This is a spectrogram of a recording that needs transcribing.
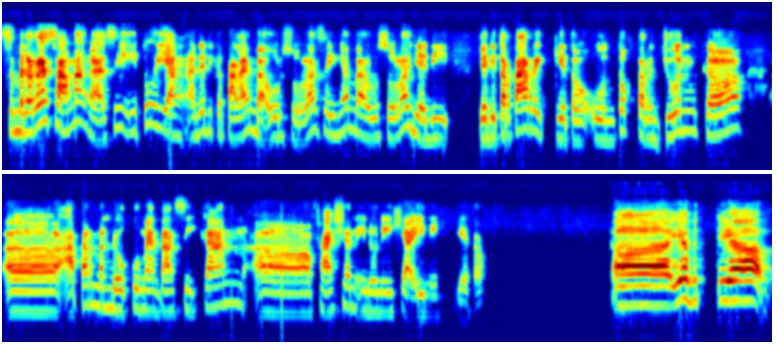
sebenarnya sama nggak sih itu yang ada di kepala Mbak Ursula sehingga Mbak Ursula jadi jadi tertarik gitu untuk terjun ke uh, apa mendokumentasikan uh, fashion Indonesia ini gitu. Uh, ya ya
